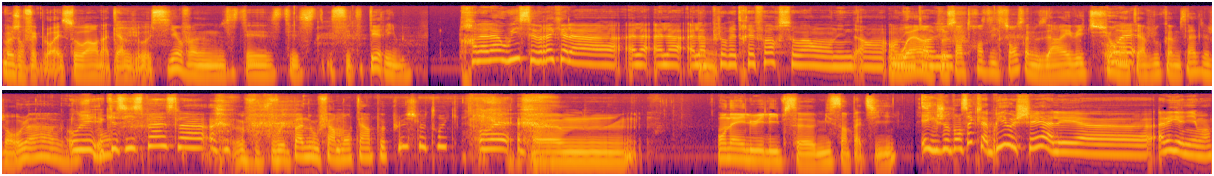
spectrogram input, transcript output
Moi, ils ont fait pleurer Soa en interview aussi. Enfin, c'était- terrible. Oh là là, oui, c'est vrai qu'elle a, elle a, elle a, elle a Mm. pleuré très fort, Soa, en, en, en ouais, interview. un peu sans transition, ça nous est arrivé dessus en Ouais. interview comme ça, de genre, oh là, Oui, qu'est-ce qui se passe là? Vous pouvez pas nous faire monter un peu plus le truc? Ouais. Euh, On a élu Ellipse euh, Miss Sympathie. Et je pensais que la briochée allait, euh, allait gagner, moi.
